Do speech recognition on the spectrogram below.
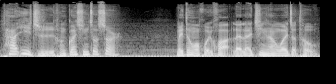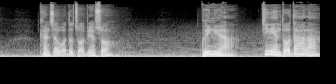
她一直很关心这事儿。没等我回话，奶奶竟然歪着头，看着我的左边说：“闺女啊，今年多大了？”“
